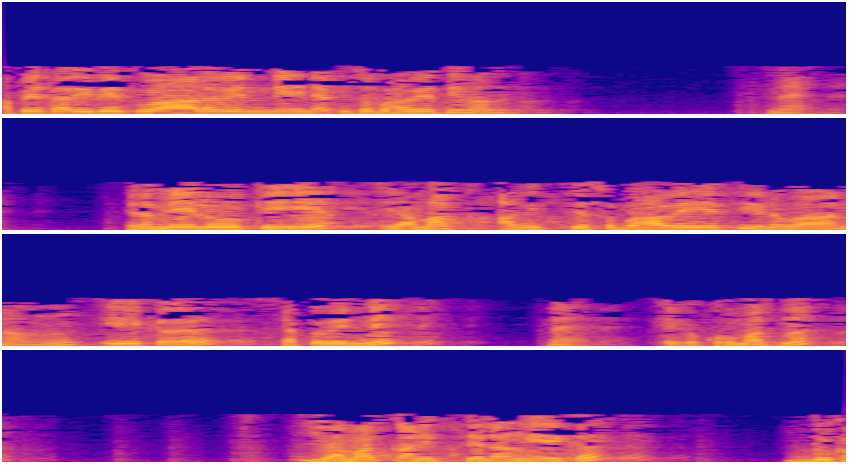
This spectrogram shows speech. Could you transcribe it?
අපේ ශරීරයේ තුවාල වෙන්නේ නැති ස්වභාවය තියෙනවද? නැහැ. එහෙනම් මේ ලෝකයේ යමක් අනිත්‍ය ස්වභාවයේ තියෙනවා නම් ඒක සැප වෙන්නේ නැහැ. ඒක කොහොමත්ම යමක් අනිත්‍ය නම් ඒක දුකක්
